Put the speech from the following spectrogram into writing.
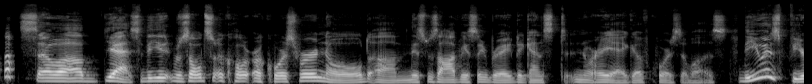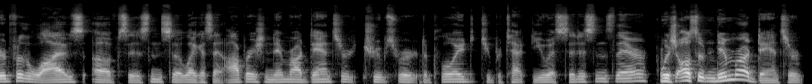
so um, yeah, so the results of, cour- of course were annulled. Um, this was obviously rigged against Noriega, of course it was. The U.S. feared for the lives of citizens, so like I said, Operation Nimrod Dancer troops were deployed to protect U.S. citizens there. Which also Nimrod Dancer,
